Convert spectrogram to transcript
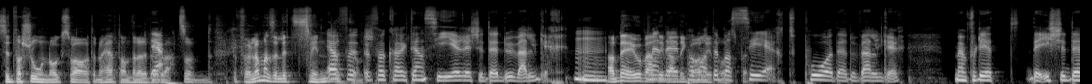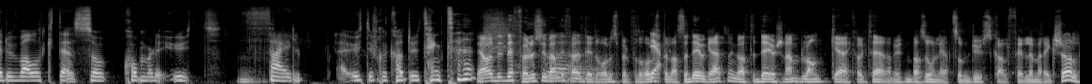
situasjonen og svarer til noe helt annet enn det det Ja. vært, så da føler man seg litt ja, for, for karakteren sier ikke det du velger. Ja, det er jo veldig, Men det er veldig på en måte basert på det du velger. Men fordi det er ikke det du valgte, så kommer det ut feil ut ifra hva du tenkte. Ja, det, det føles jo veldig feil til et rollespill. For et rollespill, altså, det er jo greit nok at det er jo ikke den blanke karakteren uten personlighet som du skal fylle med deg sjøl,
